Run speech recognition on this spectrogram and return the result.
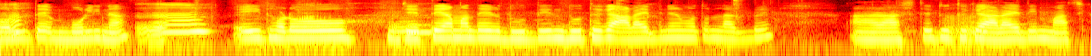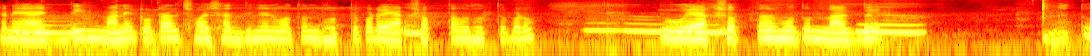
বলতে, বলি না। এই ধরো, যেতে আমাদের দুদিন, দু থেকে আড়াই দিনের মতন লাগবে। আর আসতে দু থেকে আড়াই দিন, মাঝখানে একদিন মানে টোটাল ছয় সাত দিনের মতন ধরতে পারো, এক সপ্তাহ ধরতে পারো। তো এক সপ্তাহের মতন লাগবে। তো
